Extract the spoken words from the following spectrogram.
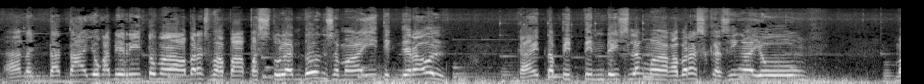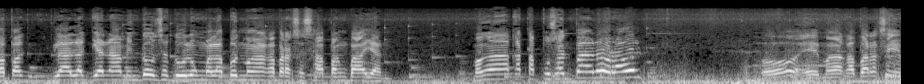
Ah, nagdadayo kami rito mga kabaraks, mapapastulan doon sa mga itik ni Raul. Kahit na 15 days lang mga kabaraks kasi nga yung mapaglalagyan namin doon sa dulong Malabon mga kabaraks sa Sapang Bayan. Mga katapusan pa no Raul? Oo, eh mga kabaraks eh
